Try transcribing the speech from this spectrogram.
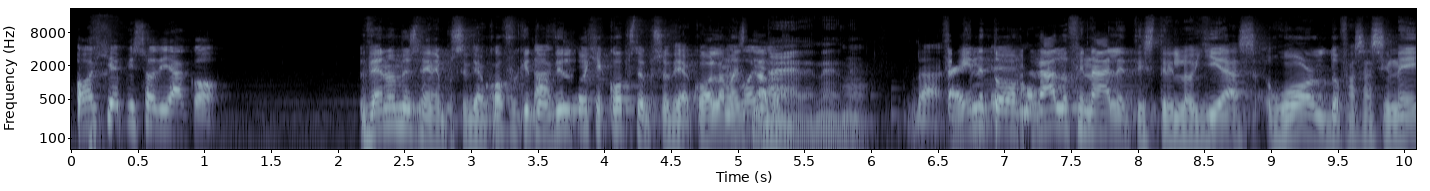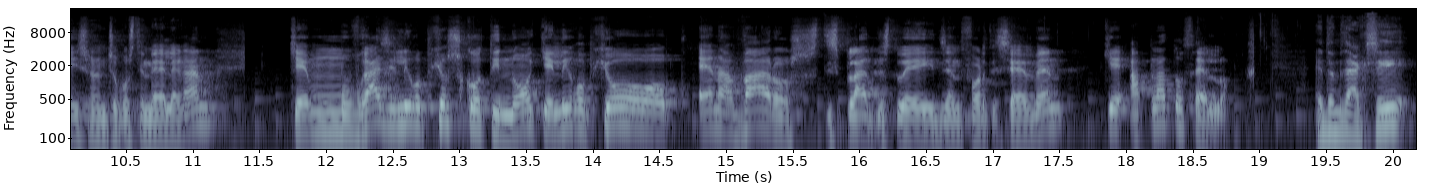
Όχι επεισοδιακό. Δεν νομίζω ότι είναι επεισοδιακό, αφού και το Εντάξει. 2 το είχε κόψει το επεισοδιακό, αλλά μαζί Εγώ τα Ναι, ναι, ναι, ναι. Μμ, εντάξει. Θα είναι το Ε, μεγάλο φινάλε της τριλογίας World of Assassination, όπως την έλεγαν, και μου βγάζει λίγο πιο σκοτεινό και λίγο πιο ένα βάρος στις πλάτες του Agent 47 και απλά το θέλω. Εν τω μεταξύ,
